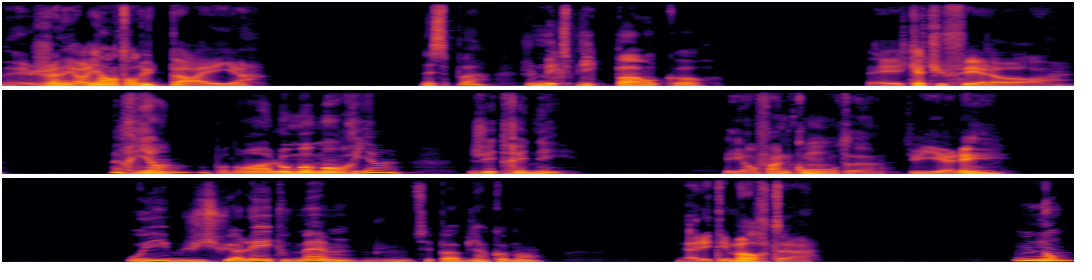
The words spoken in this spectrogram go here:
Mais jamais rien entendu de pareil. N'est-ce pas? Je ne m'explique pas encore. Et qu'as-tu fait alors? Rien. Pendant un long moment, rien. J'ai traîné. Et en fin de compte, tu y es allé? Oui, mais j'y suis allé tout de même. Je ne sais pas bien comment. Elle était morte? Non,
